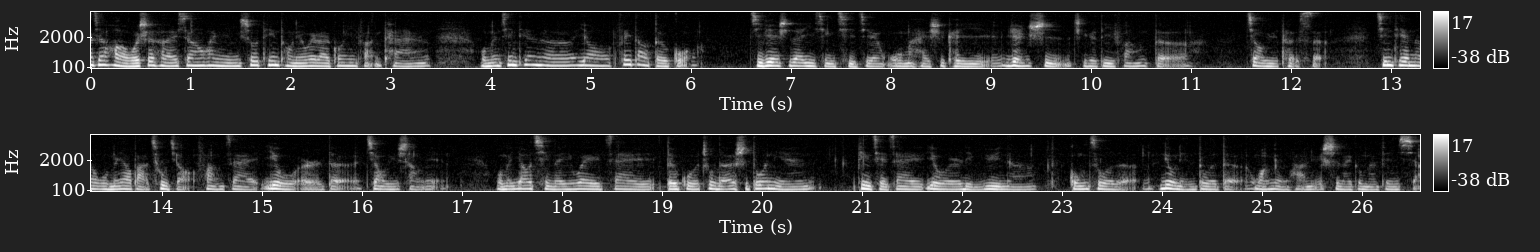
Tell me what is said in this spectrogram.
大家好，我是何来香，欢迎收听童年未来公益访谈。我们今天呢要飞到德国，即便是在疫情期间，我们还是可以认识这个地方的教育特色。今天呢，我们要把触角放在幼儿的教育上面。我们邀请了一位在德国住了二十多年，并且在幼儿领域呢工作了六年多的王永华女士来跟我们分享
